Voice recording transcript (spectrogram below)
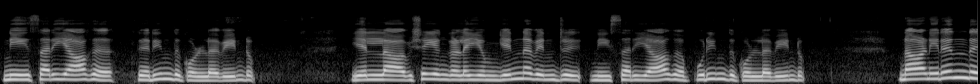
நீ சரியாக தெரிந்து கொள்ள வேண்டும். எல்லா விஷயங்களையும் என்னவென்று நீ சரியாக புரிந்து கொள்ள வேண்டும். நான் இருந்து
